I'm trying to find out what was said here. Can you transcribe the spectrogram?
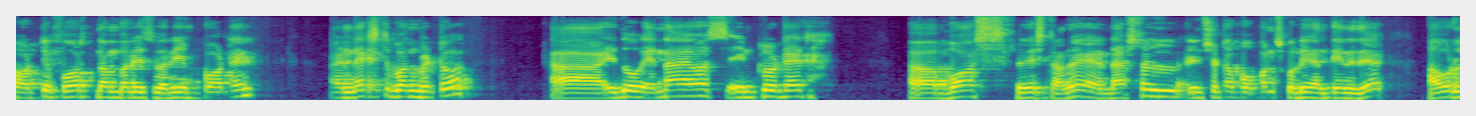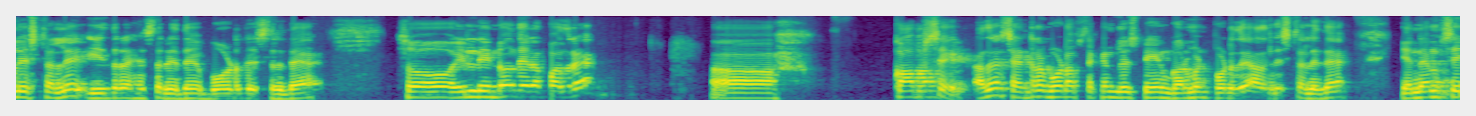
forty fourth number is very important and next ಬಂದ್ಬಿಟ್ಟು ಇದು N I S included boss list ಅಂದ್ರೆ national institute of open schooling ಅಂತ ಏನಿದೆ, ಅವ್ರ ಲಿಸ್ಟ್ ಅಲ್ಲಿ ಇದ್ರ ಹೆಸರಿದೆ ಬೋರ್ಡ್ ಹೆಸರಿದೆ. ಸೊ ಇಲ್ಲಿ ಇನ್ನೊಂದೇನಪ್ಪ ಅಂದ್ರೆ ಕಾಪ್ಸೆ ಅಂದ್ರೆ central board of second list ಏನ್ ಗೌರ್ಮೆಂಟ್ ಬೋರ್ಡ್ ಇದೆ ಆ ಲಿಸ್ಟ್ ಅಲ್ಲಿ ಇದೆ. N M C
